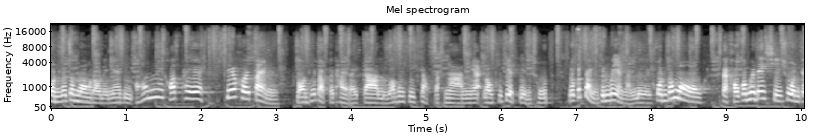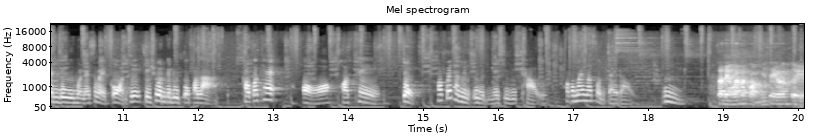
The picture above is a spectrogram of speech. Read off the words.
คนก็จะมองเราในแง่ดี อ๋อ นี่ไงคอสเพลย์ที่เคยแต่งตอนที่แบบไปถ่ายรายการ หรือว่าบางทีกลับจากงานเนี้ยเราขี้เกียจเปลี่ยนชุด แล้วก็แต่งขึ้นไปอย่างนั้นเลย คนก็มอง แต่เขาก็ไม่ได้ชี้ชวนกันดูเหมือนในสมัยก่อนที่ชี้ชวนกันดูตัวประหลาด เขาก็แค่ อ๋อ คอสเพลย์จบ เขาไปทำอย่างอื่นในชีวิตเขา เขาก็ไม่มาสนใจเรา อืมแสดงว่าแต่ก่อนพี่เต้ก็เคย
